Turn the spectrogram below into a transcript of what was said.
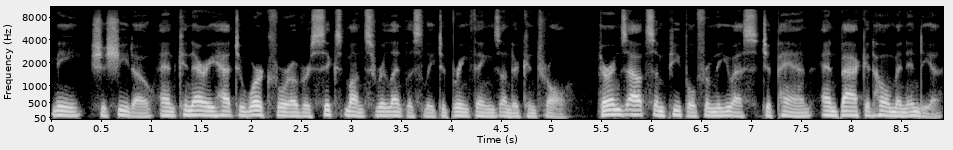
Me, Shishido, and Canary had to work for over six months relentlessly to bring things under control. Turns out some people from the US, Japan, and back at home in India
